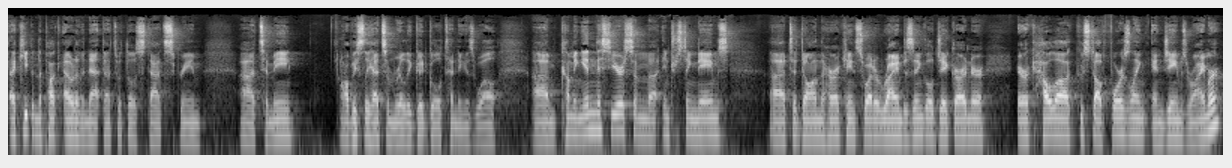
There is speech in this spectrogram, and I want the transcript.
at keeping the puck out of the net. That's what those stats scream uh, to me. Obviously, had some really good goaltending as well. Um, coming in this year, some uh, interesting names uh, to don the Hurricane sweater: Ryan Dzingel, Jake Gardiner, Erik Haula, Gustav Forsling, and James Reimer.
